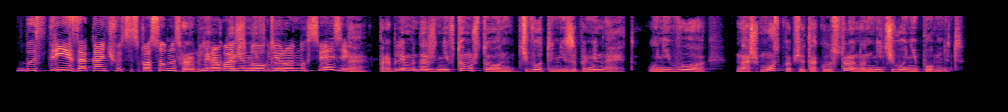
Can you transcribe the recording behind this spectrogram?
быстрее заканчивается способность Проблема к формированию новых том, нейронных связей. Да. Проблема даже не в том, что он чего-то не запоминает. У него наш мозг вообще так устроен, он ничего не помнит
